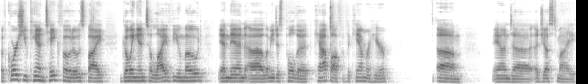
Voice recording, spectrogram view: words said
Of course, you can take photos by going into live view mode and then uh, let me just pull the cap off of the camera here um, and uh, adjust my,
